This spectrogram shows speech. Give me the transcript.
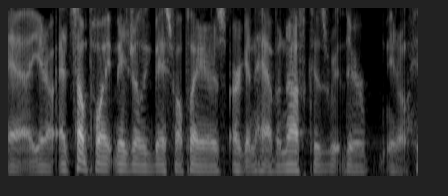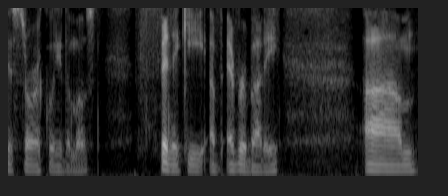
Uh, you know, at some point, Major League Baseball players are going to have enough because they're you know historically the most finicky of everybody. Um,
